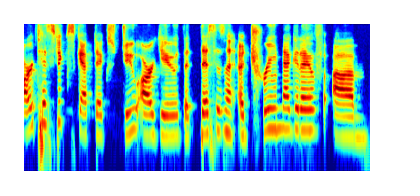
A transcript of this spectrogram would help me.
artistic skeptics do argue that this isn't a true negative. Um,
